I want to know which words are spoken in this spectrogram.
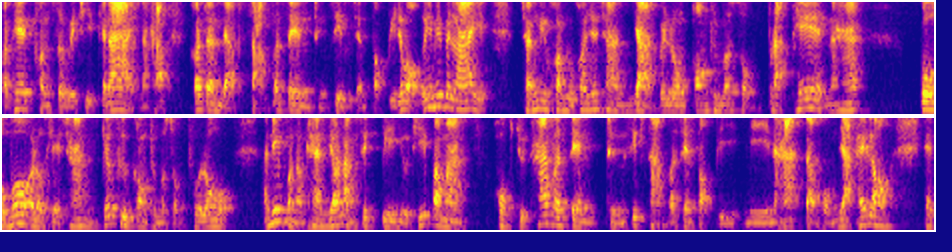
ประเภทคอนเซอร์เวทีฟก็ได้นะครับ ก็จะแบบ 3%ถึง 4%ต่อปี ถ้าบอก เอ้ย ไม่เป็นไร ฉันมีความรู้ความเชี่ยวชาญ อยากไปลงกองทุนผสมประเภทนะฮะ global allocation ก็คือกองทุนผสมทั่วโลก อันนี้ผลตอบแทนย้อนหลัง 10 ปีอยู่ที่ประมาณ 6.5%ถึง 13%ต่อปีมีนะฮะ แต่ผมอยากให้ลองเห็น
